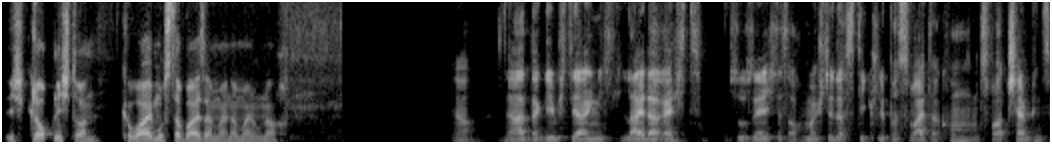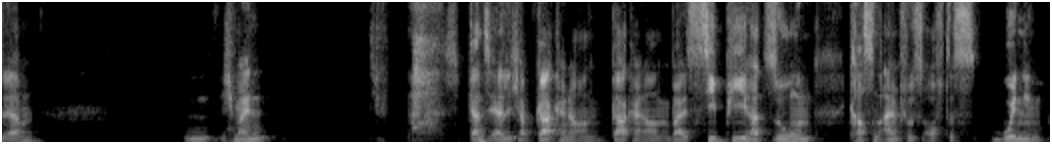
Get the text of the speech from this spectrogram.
Ich glaube nicht dran. Kawhi muss dabei sein, meiner Meinung nach. Ja. ja, da gebe ich dir eigentlich leider recht, so sehr ich das auch möchte, dass die Clippers weiterkommen und zwar Champions werden. Ich meine, ganz ehrlich, ich habe gar keine Ahnung, gar keine Ahnung, weil CP hat so einen krassen Einfluss auf das Winning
